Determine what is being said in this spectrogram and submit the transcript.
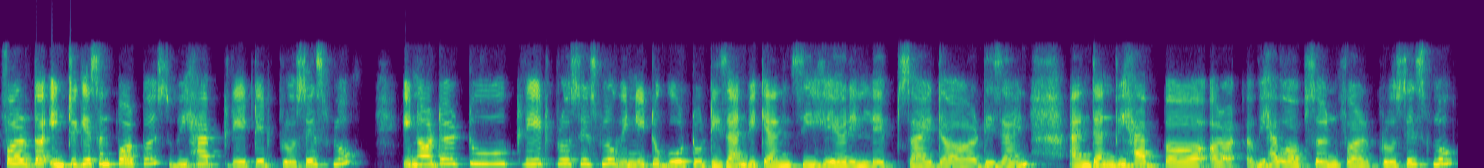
For the integration purpose, we have created process flow. In order to create process flow, we need to go to design. We can see here in left side uh, design, and then we have uh, uh, we have option for process flow.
